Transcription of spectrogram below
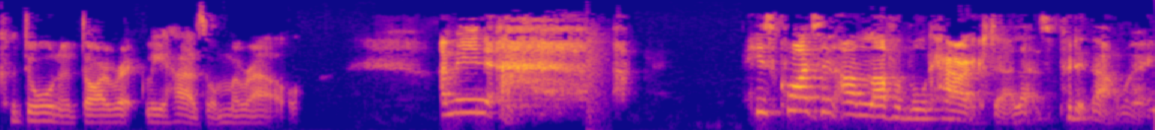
Cadorna directly has on morale? I mean, he's quite an unlovable character. Let's put it that way.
